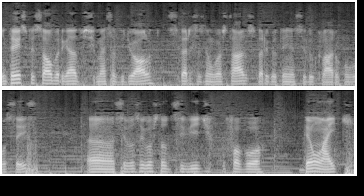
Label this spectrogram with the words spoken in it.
Então é isso pessoal, obrigado por assistir essa videoaula. Espero que vocês tenham gostado, espero que eu tenha sido claro com vocês. Uh, se você gostou desse vídeo, por favor, dê um like.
